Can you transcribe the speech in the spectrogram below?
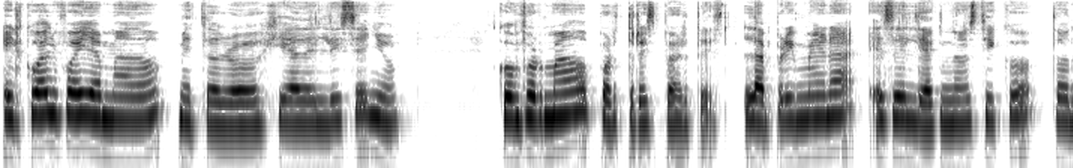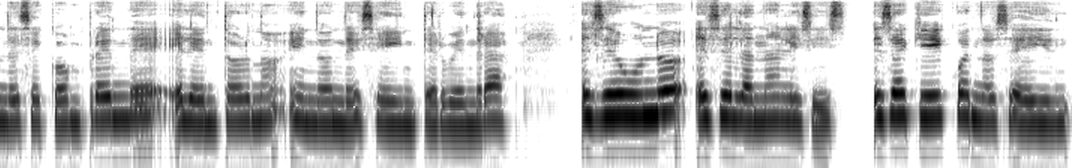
el cual fue llamado Metodología del Diseño, conformado por tres partes. La primera es el diagnóstico, donde se comprende el entorno en donde se intervendrá. El segundo es el análisis. Es aquí cuando se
